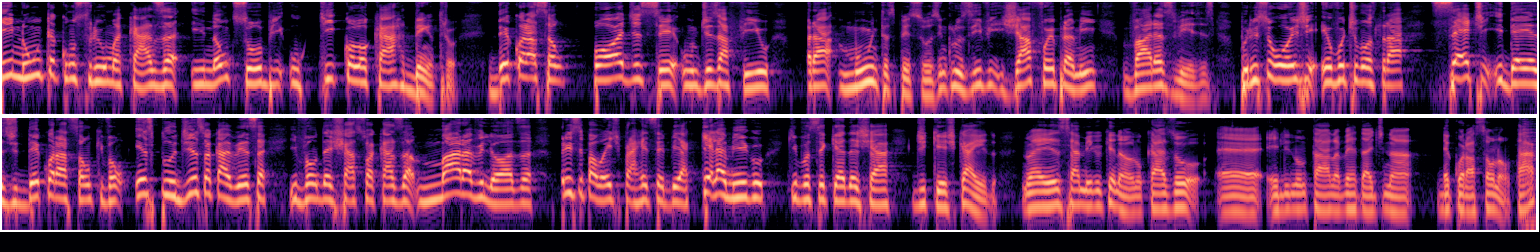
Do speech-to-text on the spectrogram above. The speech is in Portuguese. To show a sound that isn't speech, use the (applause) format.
Quem nunca construiu uma casa e não soube o que colocar dentro? Decoração pode ser um desafio para muitas pessoas, inclusive já foi para mim várias vezes. Por isso hoje eu vou te mostrar sete ideias de decoração que vão explodir a sua cabeça e vão deixar a sua casa maravilhosa, principalmente para receber aquele amigo que você quer deixar de queixo caído. Não é esse amigo que não, no caso é, ele não tá na verdade na decoração não, tá?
